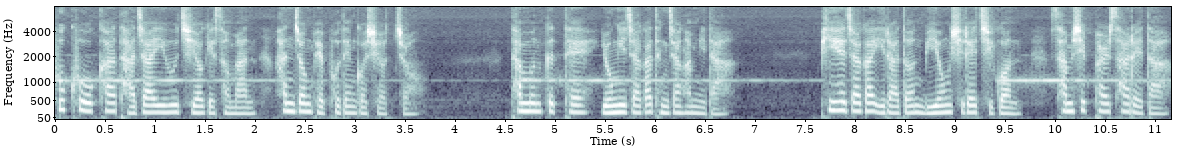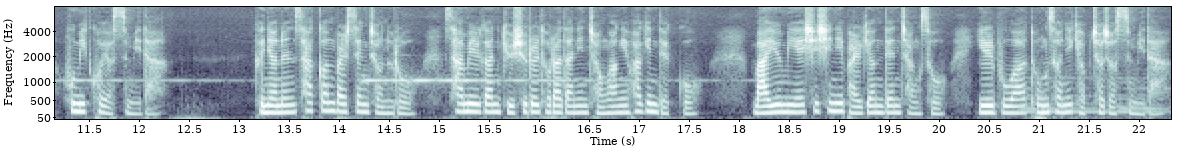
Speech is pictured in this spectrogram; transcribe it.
후쿠오카 다자이후 지역에서만 한정 배포된 것이었죠. 탐문 끝에 용의자가 등장합니다. 피해자가 일하던 미용실의 직원 38살에다 후미코였습니다. 그녀는 사건 발생 전후로 3일간 규슈를 돌아다닌 정황이 확인됐고 마유미의 시신이 발견된 장소 일부와 동선이 겹쳐졌습니다.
